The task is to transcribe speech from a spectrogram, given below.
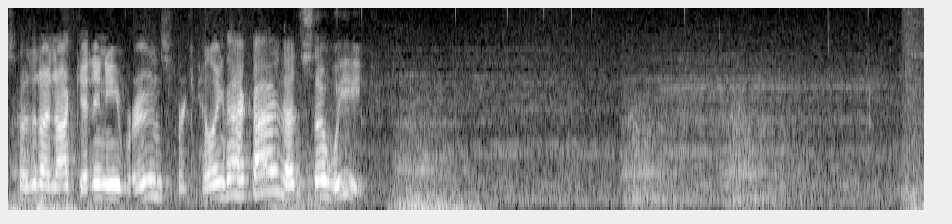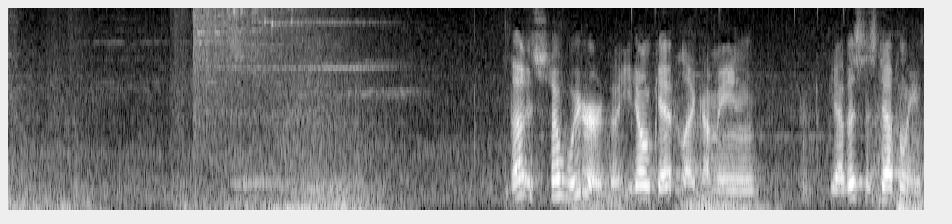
So did I not get any runes for killing that guy? That's so weak. That is so weird that you don't get, like, I mean, yeah, this is definitely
